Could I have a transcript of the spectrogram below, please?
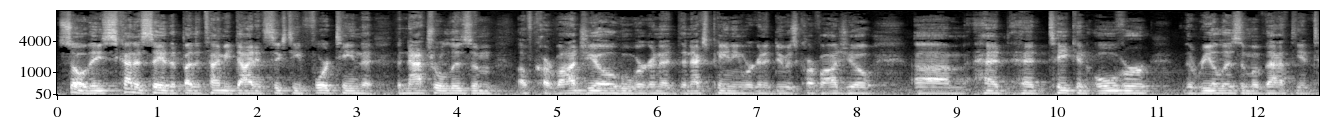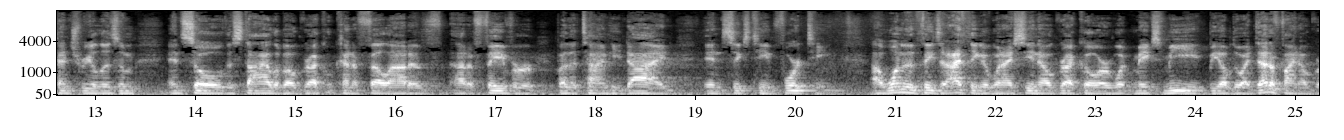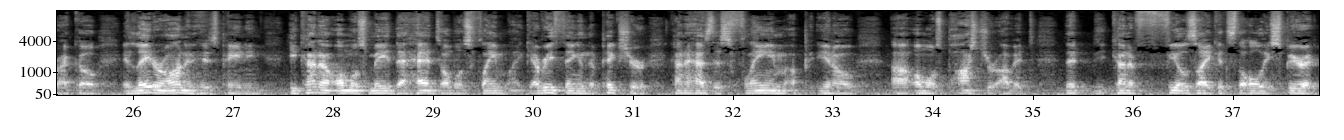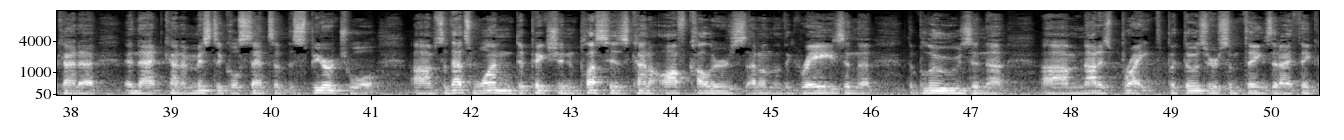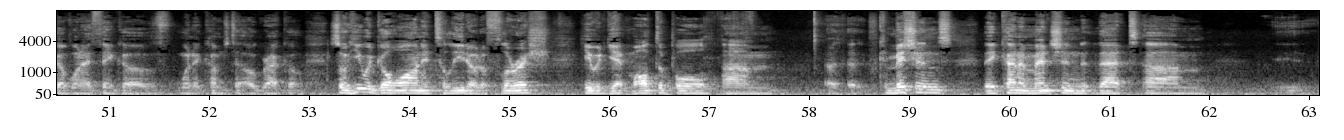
so they kind of say that by the time he died in 1614, the, the naturalism of Caravaggio, who we're gonna, the next painting we're gonna do is Caravaggio, um, had had taken over the realism of that, the intense realism, and so the style of El Greco kind of fell out of out of favor by the time he died in 1614. Uh, one of the things that I think of when I see an El Greco or what makes me be able to identify an El Greco, and later on in his painting, he kind of almost made the heads almost flame-like. Everything in the picture kind of has this flame, you know, uh, almost posture of it that kind of feels like it's the Holy Spirit kind of in that kind of mystical sense of the spiritual. Um, so that's one depiction, plus his kind of off colors. I don't know, the grays and the, the blues and the, um, not as bright, but those are some things that I think of when I think of when it comes to El Greco. So he would go on in Toledo to flourish. He would get multiple um, uh, uh, commissions. They kind of mentioned that, um,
